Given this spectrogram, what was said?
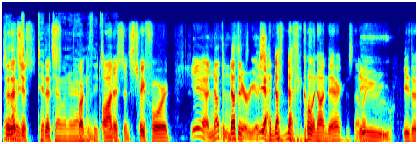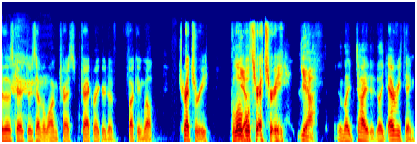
So that's just that's tiptoeing around with fucking honest and straightforward. Yeah, nothing, Nothing, serious. yeah, nothing, nothing going on there. It's not like either of those characters have a long tres- track record of fucking well, treachery, global Yeah. treachery. Yeah. Like tied like everything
